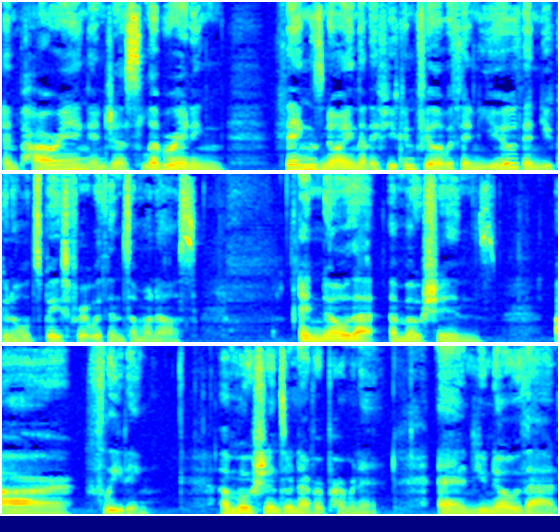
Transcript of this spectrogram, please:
empowering and just liberating things, knowing that if you can feel it within you, then you can hold space for it within someone else. And know that emotions are fleeting, emotions are never permanent. And you know that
